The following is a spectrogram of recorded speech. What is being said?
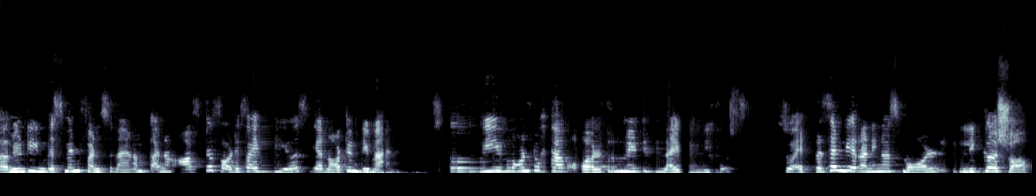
കമ്മ്യൂണിറ്റി ഇൻവെസ്റ്റ്മെന്റ് ഫണ്ട്സ് വേണം കാരണം after forty five years we are not in demand So we want to have alternative livelihoods. So at present, we are running a small liquor shop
